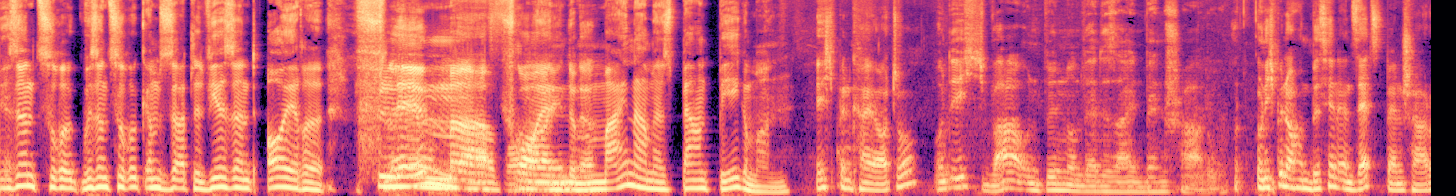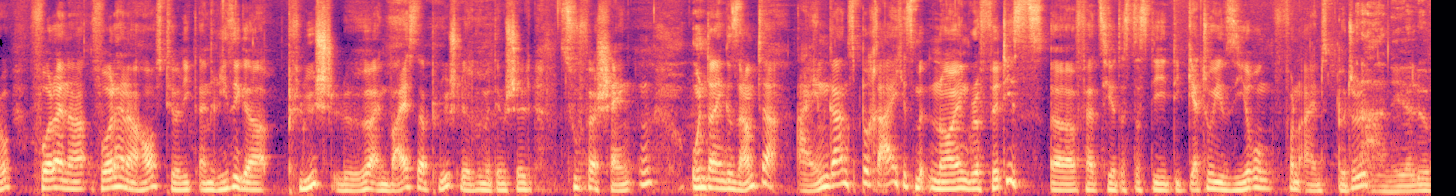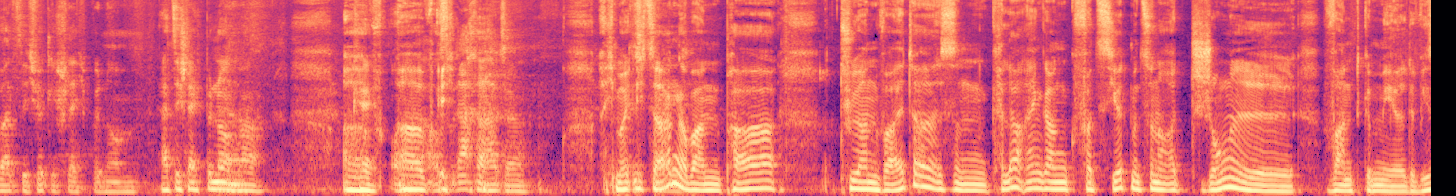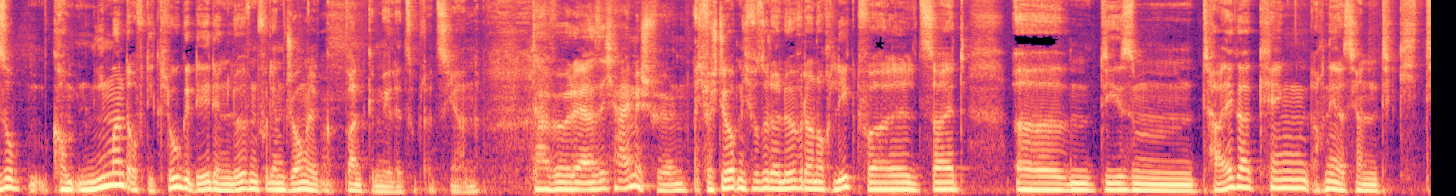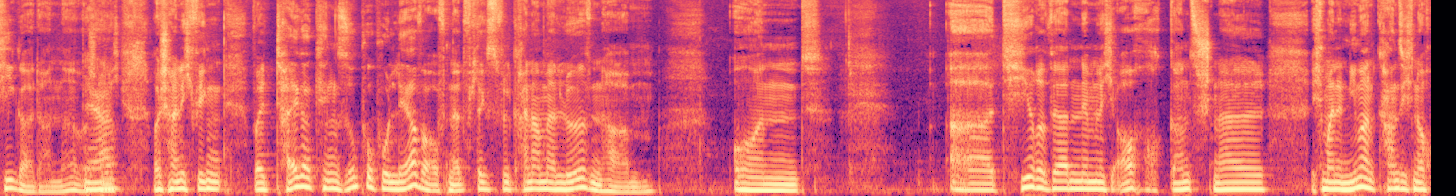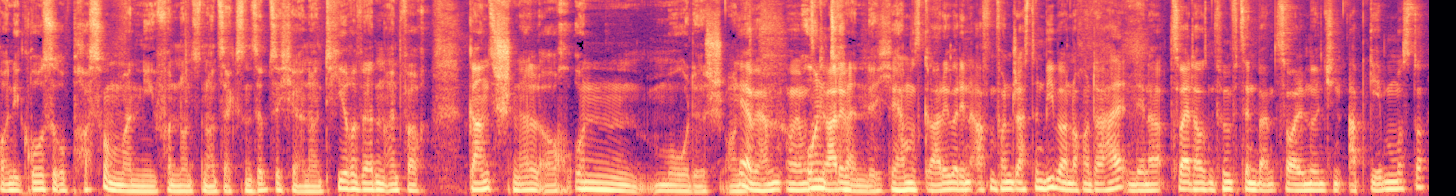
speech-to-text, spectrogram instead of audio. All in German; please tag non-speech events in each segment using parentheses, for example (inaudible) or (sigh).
Wir sind zurück, wir sind zurück im Sattel. Wir sind eure Flimmerfreunde. Mein Name ist Bernd Begemann. Ich bin Kai Otto. Und ich war und bin und werde sein Ben Shadow. Und ich bin auch ein bisschen entsetzt, Ben Shadow. Vor deiner, vor deiner Haustür liegt ein riesiger Plüschlöwe, ein weißer Plüschlöwe mit dem Schild zu verschenken. Und dein gesamter Eingangsbereich ist mit neuen Graffitis äh, verziert. Ist das die, die Ghettoisierung von Eimsbüttel? Ah, nee, der Löwe hat sich wirklich schlecht benommen. Er hat sich schlecht benommen, ja. ah. Okay. Und äh, aus ich, Rache hatte. Ich möchte nicht sagen, aber ein paar Türen weiter ist ein Kellereingang verziert mit so einer Art Dschungelwandgemälde. Wieso kommt niemand auf die kluge Idee, den Löwen vor dem Dschungelwandgemälde zu platzieren? Da würde er sich heimisch fühlen. Ich verstehe überhaupt nicht, wieso der Löwe da noch liegt, weil seit äh, diesem Tiger King, ach nee, das ist ja ein Tiger dann, ne? Wahrscheinlich, ja. wahrscheinlich wegen, weil Tiger King so populär war auf Netflix, will keiner mehr Löwen haben. Und äh, Tiere werden nämlich auch ganz schnell, ich meine, niemand kann sich noch an die große Opossum-Manie von 1976 erinnern. Tiere werden einfach ganz schnell auch unmodisch und ja, wir haben, wir haben untrendig. wir haben uns gerade über den Affen von Justin Bieber noch unterhalten, den er 2015 beim Zoll München abgeben musste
